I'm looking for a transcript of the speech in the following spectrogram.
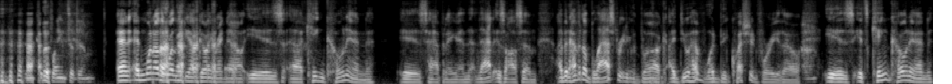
and complain to them. And and one other one that you have going right now is uh, King Conan is happening, and that is awesome. I've been having a blast reading the book. I do have one big question for you though: is it's King Conan,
